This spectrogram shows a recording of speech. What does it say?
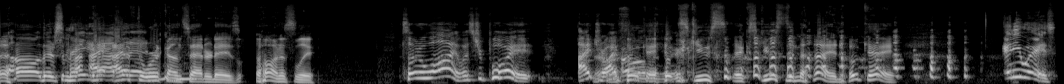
oh, there's some I, hate I have to work on Saturdays. Honestly. So do I. What's your point? I drive Okay. Excuse excuse denied. Okay. Anyways,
